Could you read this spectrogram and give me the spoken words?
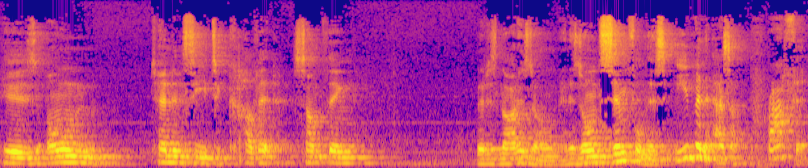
his own tendency to covet something that is not his own, and his own sinfulness, even as a prophet,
